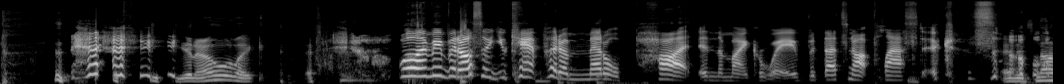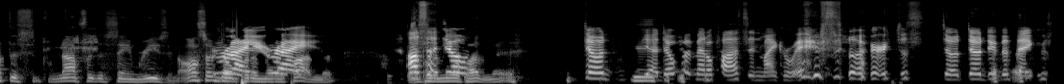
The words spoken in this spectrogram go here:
you know, like Well, I mean, but also you can't put a metal pot in the microwave, but that's not plastic. So. And it's not this not for the same reason. Also don't right, put a metal right. pot in the, don't also don't don't yeah, don't put metal pots in microwaves or just don't don't do the things.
